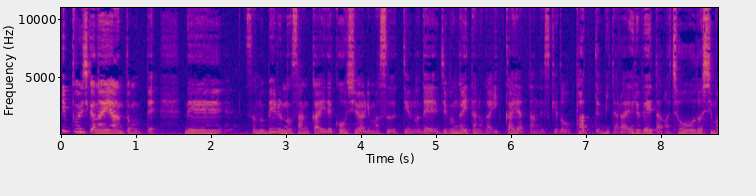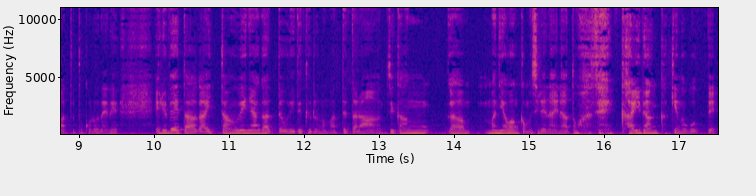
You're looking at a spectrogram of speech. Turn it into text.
1分しかないやんと思って。でそのベルの3階で講習ありますっていうので自分がいたのが1階やったんですけどパッて見たらエレベーターがちょうど閉まったところでねエレベーターが一旦上に上がって降りてくるの待ってたら時間が間に合わんかもしれないなと思って 階段駆け上って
